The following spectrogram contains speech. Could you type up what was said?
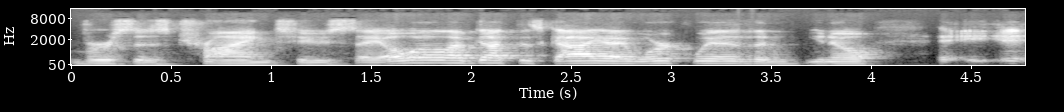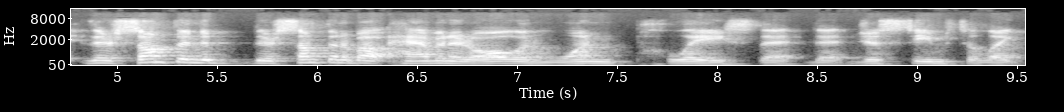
versus trying to say, oh well, I've got this guy I work with, and you know, it, it, there's something to there's something about having it all in one place that that just seems to like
